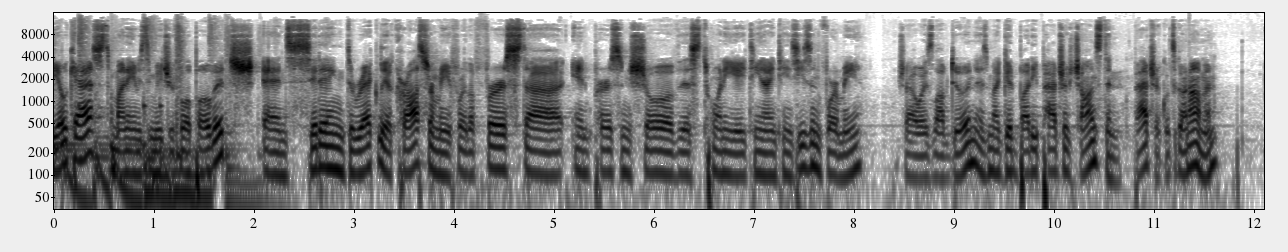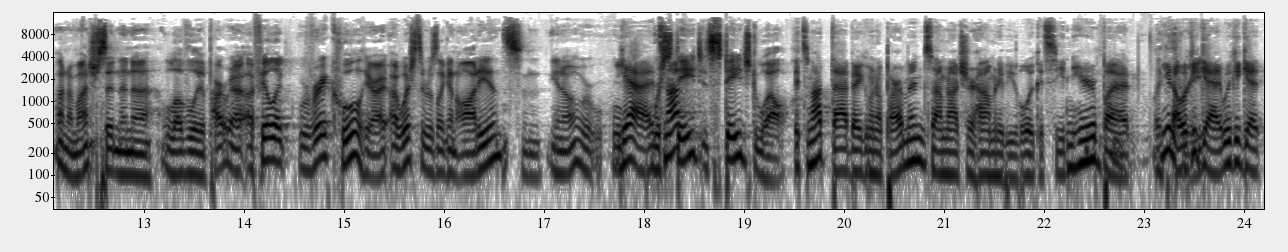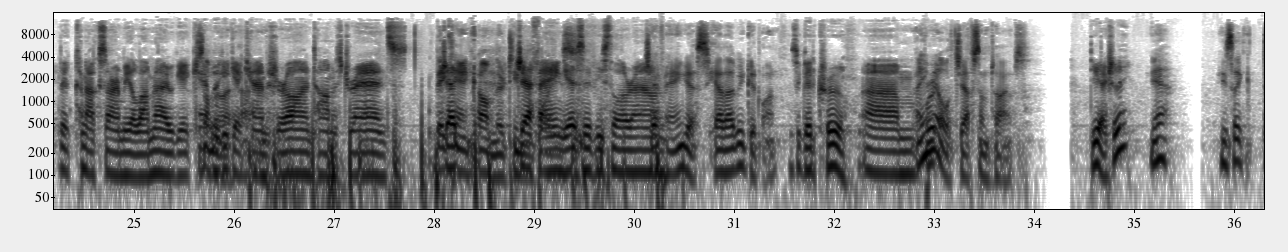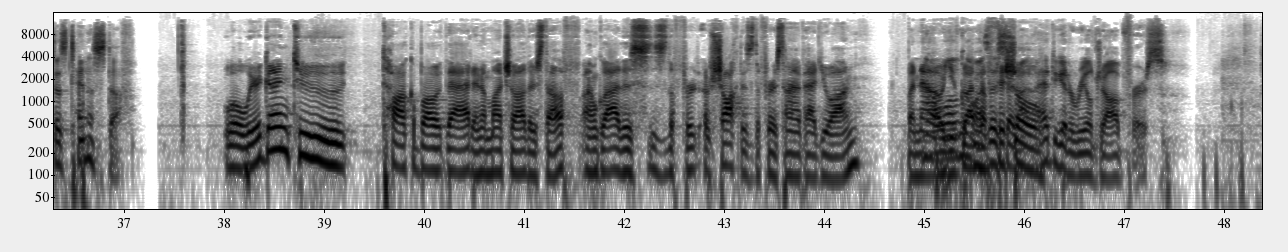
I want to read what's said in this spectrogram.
The My name is Dmitry Filipovich, and sitting directly across from me for the first uh, in-person show of this 2018-19 season for me, which I always love doing, is my good buddy Patrick Johnston. Patrick, what's going on, man? Oh, not know much. Sitting in a lovely apartment. I feel like we're very cool here. I, I wish there was like an audience, and you know, we're, we're Yeah, we're not- staged. It's staged well. It's not that big of an apartment, so I'm not sure how many people we could seat in here, but Like you know, we could get we could get the Canucks Army alumni, we could get Cam, we could like get. Cam Charron, Thomas Drance. They can't come, they're team Jeff employees. Angus if he's still around. Jeff Angus. Yeah, that'd be a good one. It's a good crew. Um, I email with Jeff sometimes. do you actually? Yeah, he's like does tennis stuff. Well, we're going to talk about that and a bunch of other stuff. I'm glad this is the first. I'm shocked this is the first time I've had you on. But now No, well, you've got no, an as I said, official. I had to get a real job first.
